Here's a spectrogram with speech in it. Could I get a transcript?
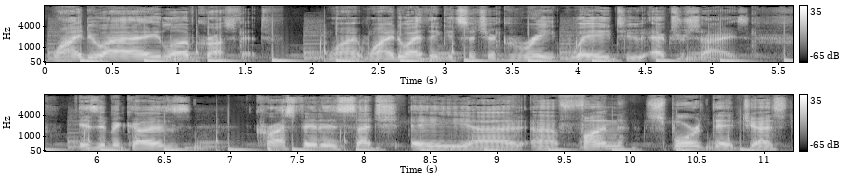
Why do I love CrossFit? Why, why do I think it's such a great way to exercise? Is it because CrossFit is such a, uh, a fun sport that just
